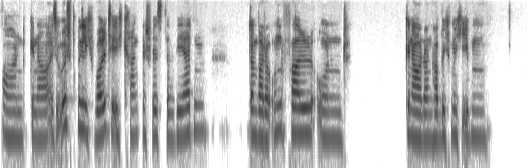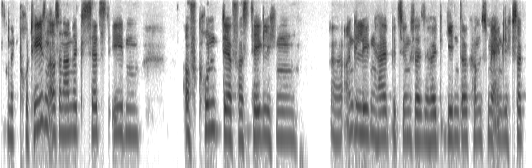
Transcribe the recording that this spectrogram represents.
Und genau, also ursprünglich wollte ich Krankenschwester werden. Dann war der Unfall und genau, dann habe ich mich eben mit Prothesen auseinandergesetzt, eben aufgrund der fast täglichen äh, Angelegenheit, beziehungsweise halt jeden Tag haben sie mir eigentlich gesagt,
